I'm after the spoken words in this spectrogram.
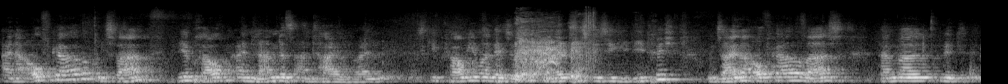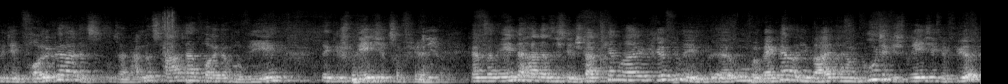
eine Aufgabe und zwar, wir brauchen einen Landesanteil, weil es gibt kaum jemanden, der so gut vernetzt ist wie Sigi Dietrich. Und seine Aufgabe war es, dann mal mit, mit dem Volker, das ist unser Landesvater, Volker Bouvet, Gespräche zu führen. Ganz am Ende hat er sich den Stadtkämmerer gegriffen, den äh, Uwe Becker, und die beiden haben gute Gespräche geführt.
